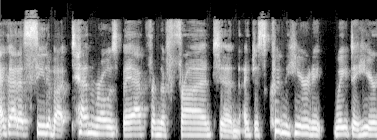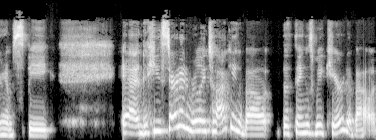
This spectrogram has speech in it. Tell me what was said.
I got a seat about 10 rows back from the front, and I just couldn't hear to wait to hear him speak. And he started really talking about the things we cared about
